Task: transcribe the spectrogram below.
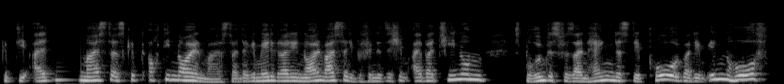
Es gibt die alten Meister, es gibt auch die neuen Meister. In der Gemäldegalerie die neuen Meister, die befindet sich im Albertinum, das berühmt ist für sein hängendes Depot über dem Innenhof.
